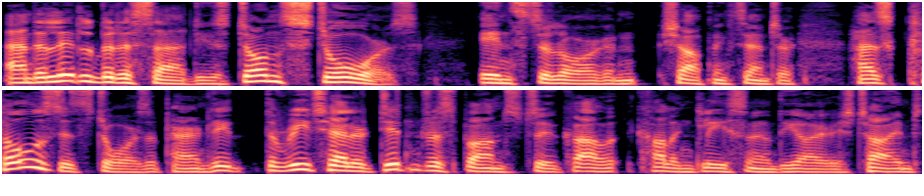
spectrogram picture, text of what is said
And a little bit of sad news. Dunnes Stores in Stillorgan Shopping Centre has closed its doors, apparently. The retailer didn't respond to Colin Gleeson in the Irish Times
